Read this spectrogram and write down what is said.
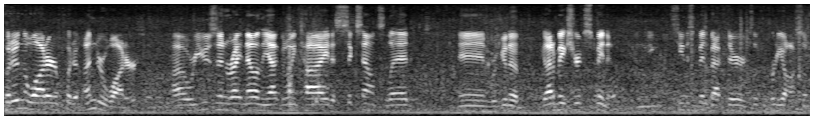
put it in the water, put it underwater. Uh, we're using right now in the outgoing tide a six ounce lead, and we're gonna got to make sure it's spinning. And you can see the spin back there; it's looking pretty awesome.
